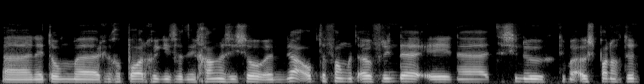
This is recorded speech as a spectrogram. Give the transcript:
Uh net om uh, ek nog 'n paar goedjies wat in die gang is hierso en ja, op te vang met ou vriende en uh te sien hoe toe my ou span nog doen.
